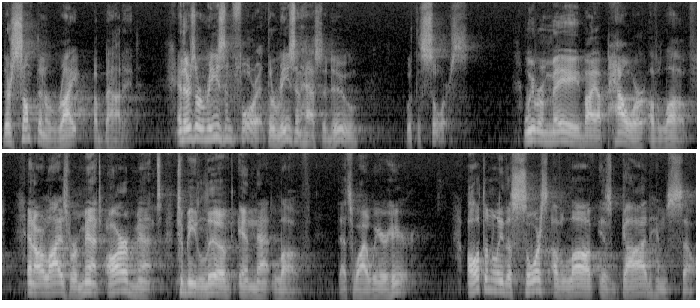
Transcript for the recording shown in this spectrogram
There's something right about it. And there's a reason for it. The reason has to do with the source. We were made by a power of love, and our lives were meant, are meant to be lived in that love. That's why we are here. Ultimately, the source of love is God Himself,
